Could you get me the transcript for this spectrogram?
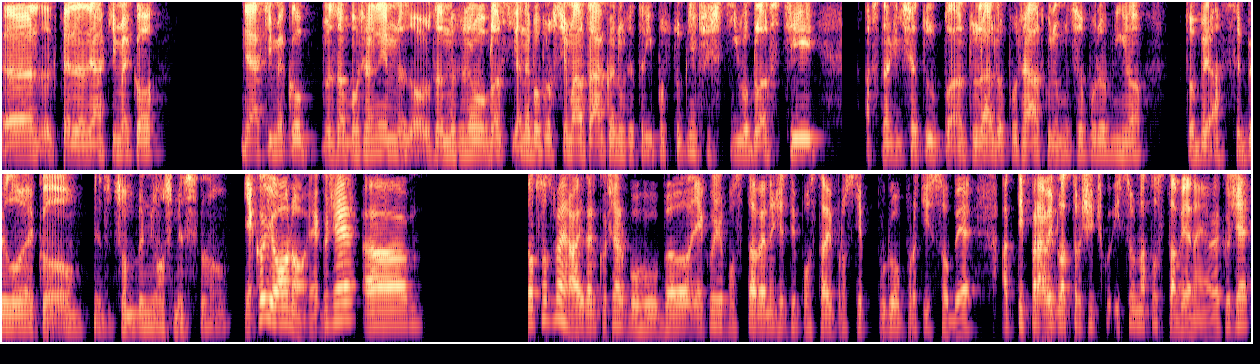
eh, které nějakým jako nějakým jako zabořeným, zamořenou oblastí, anebo prostě má základnu, ze který postupně čistí v oblasti a snaží se tu planetu dát do pořádku nebo něco podobného. To by asi bylo jako něco, co by mělo smysl. No. Jako jo, no, jakože um, to, co jsme hráli, ten kočár bohu, byl jakože postaven, že ty postavy prostě půjdou proti sobě a ty pravidla trošičku i jsou na to stavěné, jo. Jakože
